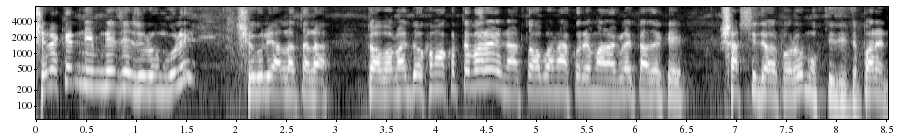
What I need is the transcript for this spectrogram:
সেরেকের নিম্নে যে জুলুমগুলি, সেগুলি আল্লাহ তালা তবার মাধ্যমে ক্ষমা করতে পারেন আর তবা না করে মারা গেলে তাদেরকে শাস্তি দেওয়ার পরেও মুক্তি দিতে পারেন।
